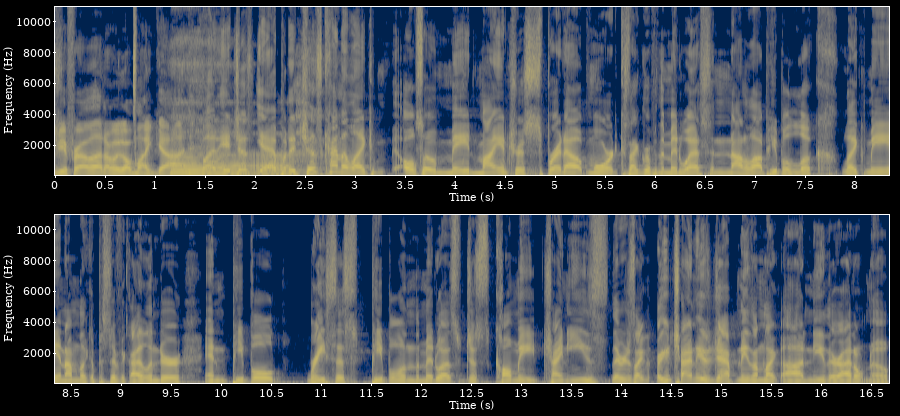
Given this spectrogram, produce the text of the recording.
preview for all that. I'm like, oh my god. but it just yeah but it just kind of like also made my interest spread out more because i grew up in the midwest and not a lot of people look like me and i'm like a pacific islander and people racist people in the midwest would just call me chinese. They're just like are you chinese or japanese? I'm like uh neither. I don't know.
